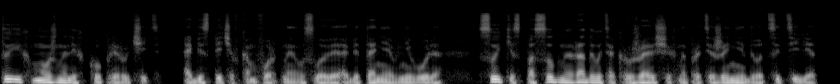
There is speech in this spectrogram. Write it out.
то их можно легко приручить. Обеспечив комфортные условия обитания в неволе, сойки способны радовать окружающих на протяжении 20 лет.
